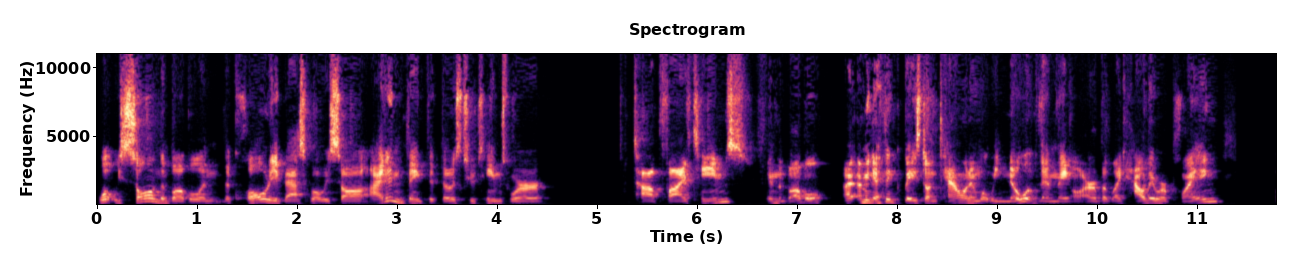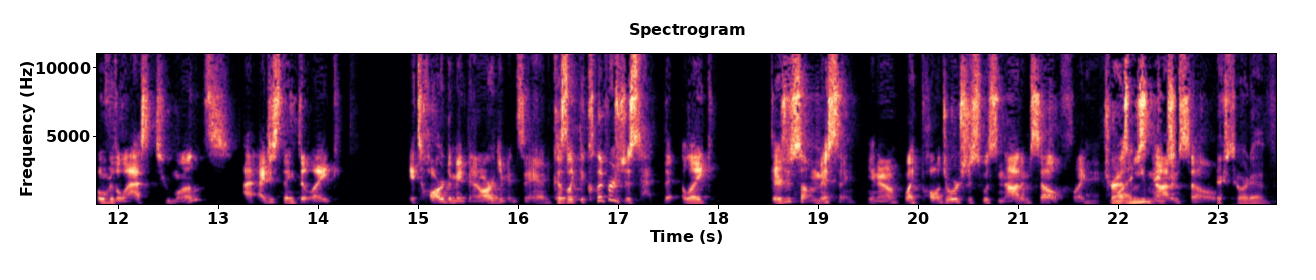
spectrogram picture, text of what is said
what we saw in the bubble and the quality of basketball we saw, I didn't think that those two teams were top five teams in the bubble. I, I mean, I think based on talent and what we know of them, they are. But like how they were playing over the last two months, I, I just think that like it's hard to make that argument, Zan, because like the Clippers just like there's just something missing, you know. Like Paul George just was not himself. Like right. Trez well, was not himself. There's sort of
